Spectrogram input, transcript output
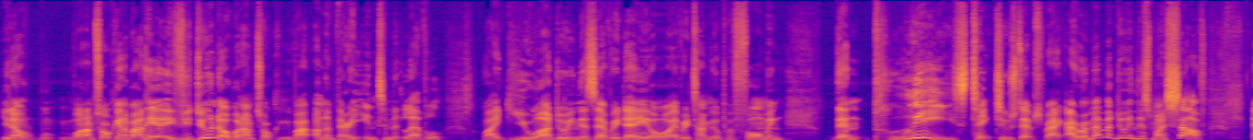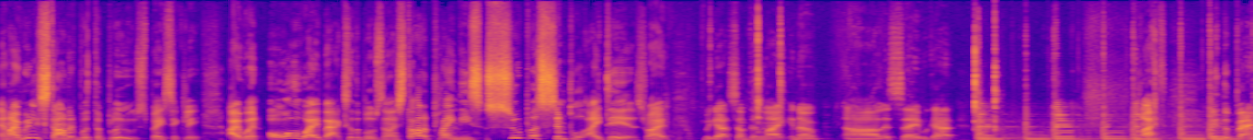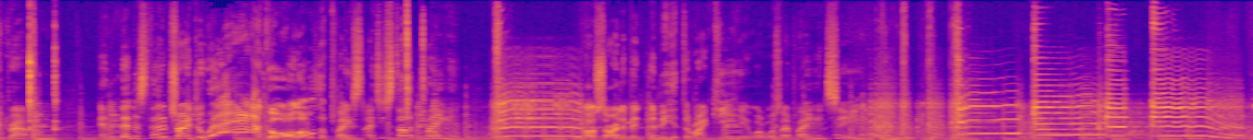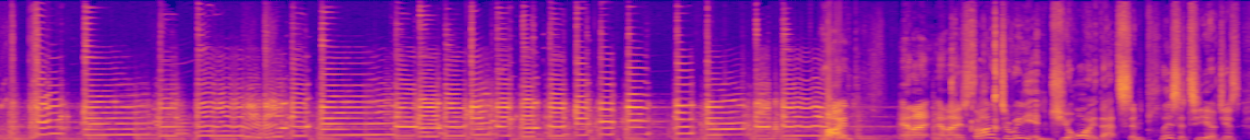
You know what I'm talking about here? If you do know what I'm talking about on a very intimate level, like you are doing this every day or every time you're performing, then please take two steps back. I remember doing this myself, and I really started with the blues, basically. I went all the way back to the blues, and I started playing these super simple ideas, right? We got something like, you know, uh, let's say we got, right, in the background. And then instead of trying to go all over the place, I just started playing. Oh, sorry. Let me let me hit the right key here. What was I playing in C? Right? And I and I started to really enjoy that simplicity of just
